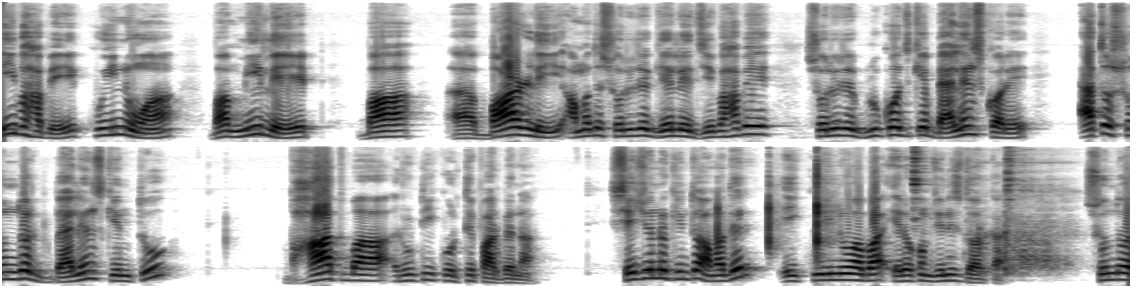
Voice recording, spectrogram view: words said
এইভাবে কুইনোয়া বা মিলেট বা বার্লি আমাদের শরীরে গেলে যেভাবে শরীরের গ্লুকোজকে ব্যালেন্স করে, এত সুন্দর ব্যালেন্স কিন্তু ভাত বা রুটি করতে পারবে না। সেই জন্য কিন্তু আমাদের এই কুইনোয়া বা এরকম জিনিস দরকার। সুন্দর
